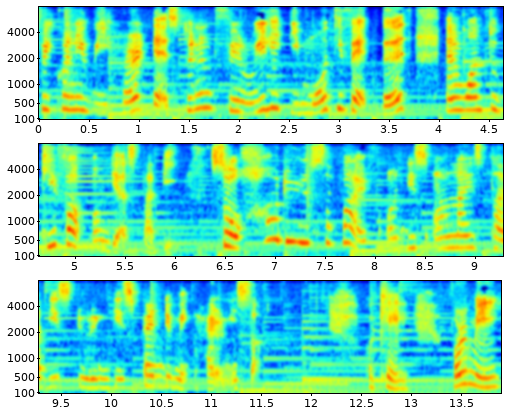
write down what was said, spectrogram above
frequently we heard that students feel really demotivated and want to give up on their study. So, how do you survive on these online studies during this pandemic, Hironisa? Okay, for me,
